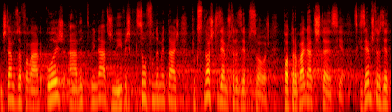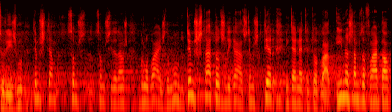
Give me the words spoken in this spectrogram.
estamos a falar, hoje há determinados níveis que são fundamentais, porque se nós quisermos trazer pessoas para o trabalho à distância, se quisermos trazer turismo, temos que somos, somos cidadãos globais do mundo, temos que estar todos ligados, temos que ter internet em todo lado. E nós estamos a falar de algo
